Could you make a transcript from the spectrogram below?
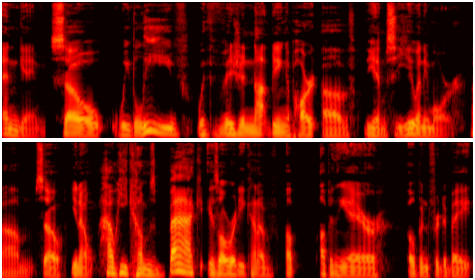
Endgame. So we leave with Vision not being a part of the MCU anymore. Um, so you know how he comes back is already kind of up up in the air, open for debate.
